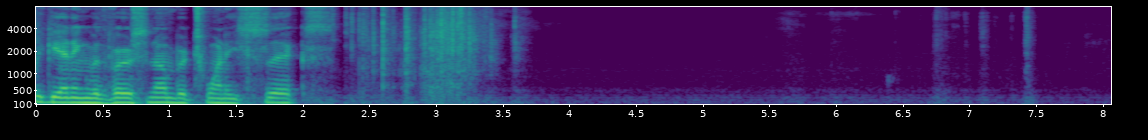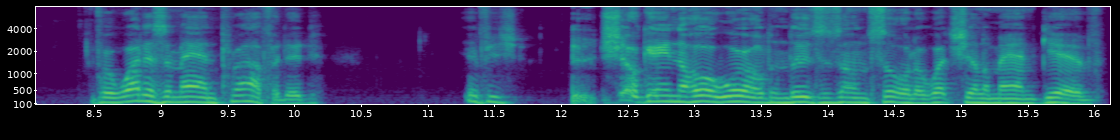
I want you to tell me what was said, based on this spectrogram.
beginning with verse number 26. For what is a man profited if he shall gain the whole world and lose his own soul, or what shall a man give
